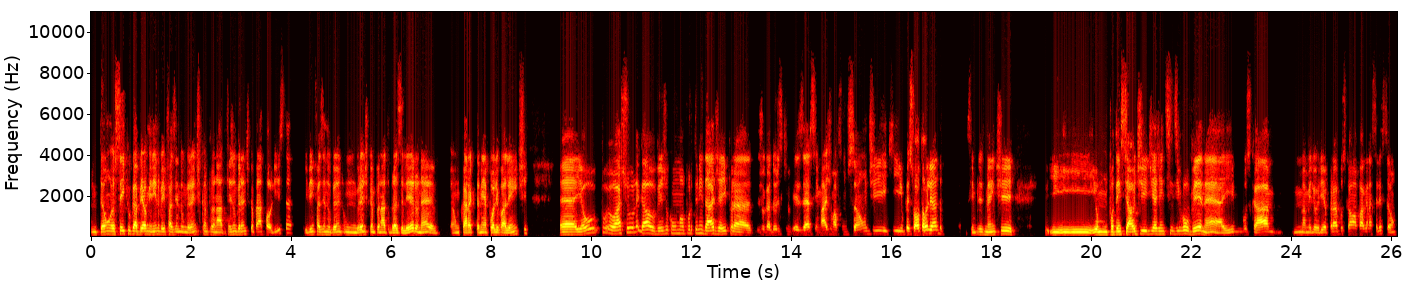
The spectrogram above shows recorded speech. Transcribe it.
então, eu sei que o Gabriel Menino vem fazendo um grande campeonato, fez um grande campeonato paulista e vem fazendo um grande campeonato brasileiro, né? É um cara que também é polivalente. É, eu, eu acho legal, eu vejo como uma oportunidade aí para jogadores que exercem mais de uma função de que o pessoal está olhando. Simplesmente e, e, um potencial de, de a gente se desenvolver, né? Aí buscar uma melhoria para buscar uma vaga na seleção.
